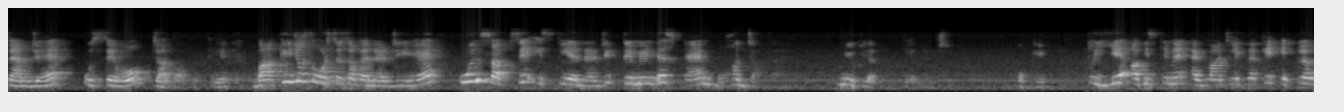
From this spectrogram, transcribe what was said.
टाइम जो है, उससे वो ज़्यादा होती है। बाकी जो सोर्सेस ऑफ़ एनर्जी है, उन सबसे इसकी एनर्जी ट्रिमेंडस टाइम बहुत ज़्यादा है न्यूक्लियर की एनर्जी ओके तो ये अब इसके मैं एडवांस लिख रखे एक तो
